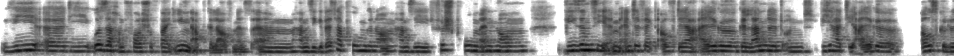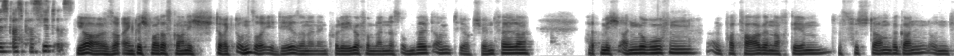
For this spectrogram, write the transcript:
wie äh, die Ursachenforschung bei Ihnen abgelaufen ist. Ähm, haben Sie Gewässerproben genommen? Haben Sie Fischproben entnommen? Wie sind Sie im Endeffekt auf der Alge gelandet und wie hat die Alge ausgelöst, was passiert ist? Ja, also eigentlich war das gar nicht direkt unsere Idee, sondern ein Kollege vom Landesumweltamt, Jörg Schönfelder, hat mich angerufen, ein paar Tage nachdem das Fischsterben begann und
